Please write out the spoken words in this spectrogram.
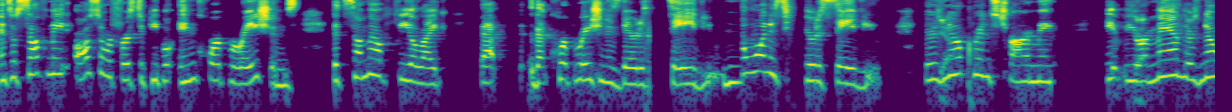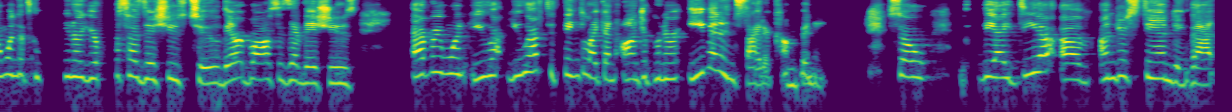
And so, self-made also refers to people in corporations that somehow feel like that that corporation is there to save you. No one is here to save you. There's Yeah. no Prince Charming. If you're a man, there's no one that's you know your boss has issues too. Their bosses have issues. Everyone, you you have to think like an entrepreneur, even inside a company. So the idea of understanding that,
